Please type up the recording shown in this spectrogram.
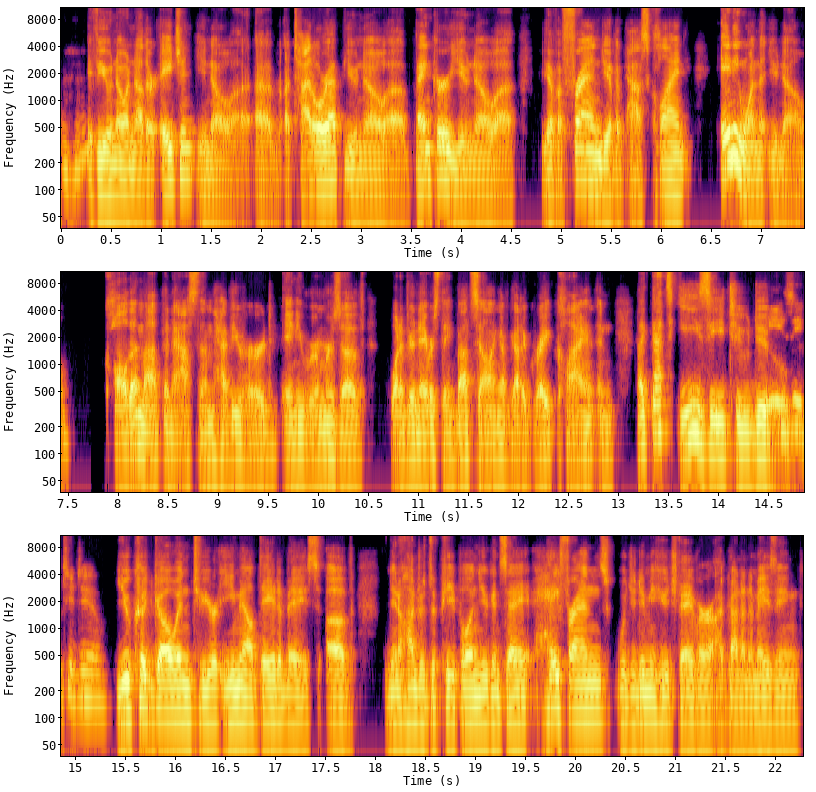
Mhm. If you know another agent, you know a, a, a title rep, you know a banker, you know a you have a friend, you have a past client, anyone that you know, call them up and ask them, have you heard any rumors of one of your neighbors think about selling? I've got a great client. And like that's easy to do. Easy to do. You could go into your email database of you know hundreds of people and you can say, hey friends, would you do me a huge favor? I've got an amazing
